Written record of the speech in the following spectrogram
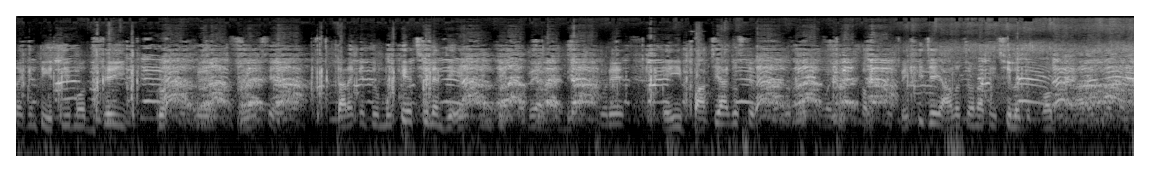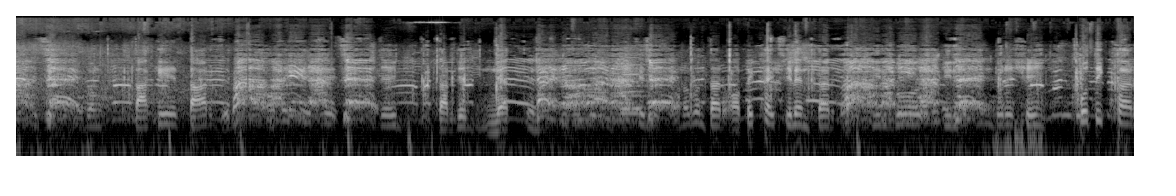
যে কিন্তু ইতিমধ্যেই রয়েছে। তারা কিন্তু মুখিয়েছিলেন যে এই করে এই পাঁচই আগস্টের সবচেয়ে বেশি যে আলোচনাটি ছিল যে এবং তাকে তার যে তার যে জনগণ তার অপেক্ষায় ছিলেন, তার দীর্ঘ দীর্ঘদিন ধরে সেই প্রতীক্ষার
